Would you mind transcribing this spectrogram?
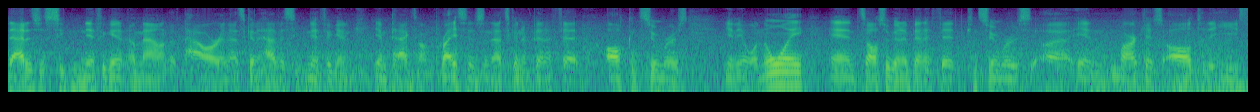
that is a significant amount of power and that's going to have a significant impact on prices and that's going to benefit all consumers in Illinois and it's also going to benefit consumers uh, in markets all to the east.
